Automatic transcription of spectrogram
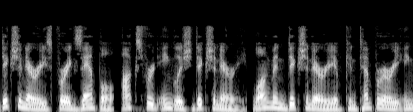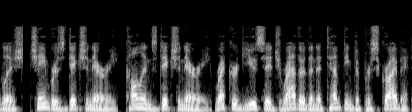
Dictionaries for example, Oxford English Dictionary, Longman Dictionary of Contemporary English, Chambers Dictionary, Collins Dictionary record usage rather than attempting to prescribe it.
